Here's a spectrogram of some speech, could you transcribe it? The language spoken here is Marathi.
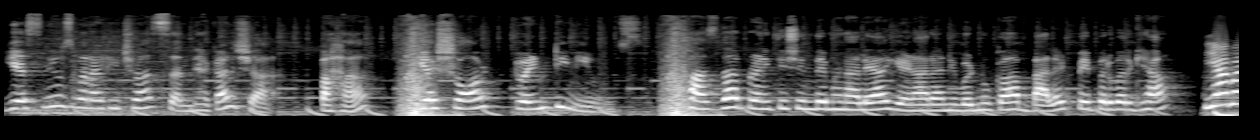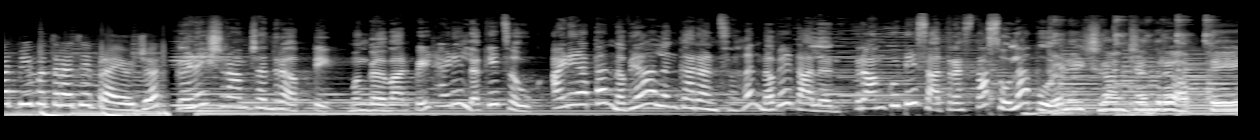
येस न्यूज मराठीच्या संध्याकाळच्या. पहा या शॉर्ट ट्वेंटी न्यूज खासदार प्रणिती शिंदे म्हणाल्या येणाऱ्या निवडणुका बॅलेट पेपरवर घ्या. या बातमीपत्राचे प्रायोजक गणेश रामचंद्र आपटे मंगळवार पेठ आणि लकी चौक. आणि आता नव्या अलंकारांसह नवे दालन. रामकुटी सात रस्ता सोलापूर. गणेश रामचंद्र आपटे.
